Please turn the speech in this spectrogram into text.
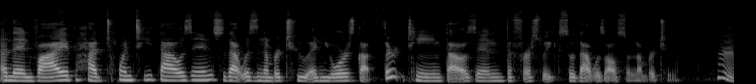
And then Vibe had 20,000, so that was number 2 and yours got 13,000 the first week, so that was also number 2. Hmm.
